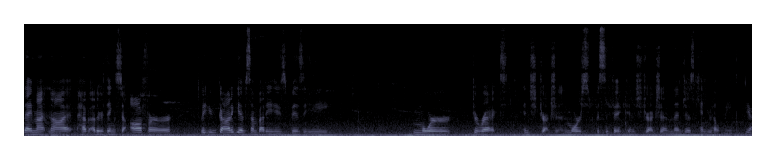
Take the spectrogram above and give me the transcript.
they might not have other things to offer, but you've got to give somebody who's busy more direct instruction, more specific instruction than just, can you help me? Yeah.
